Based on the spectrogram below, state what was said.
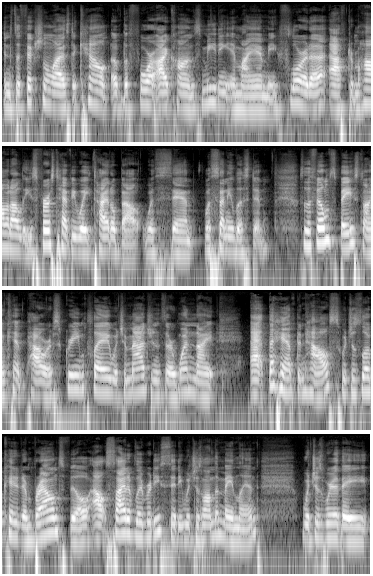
And it's a fictionalized account of the four icons meeting in Miami, Florida, after Muhammad Ali's first heavyweight title bout with, San, with Sonny Liston. So the film's based on Kemp Powers' screenplay, which imagines their one night at the Hampton House, which is located in Brownsville, outside of Liberty City, which is on the mainland, which is where they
